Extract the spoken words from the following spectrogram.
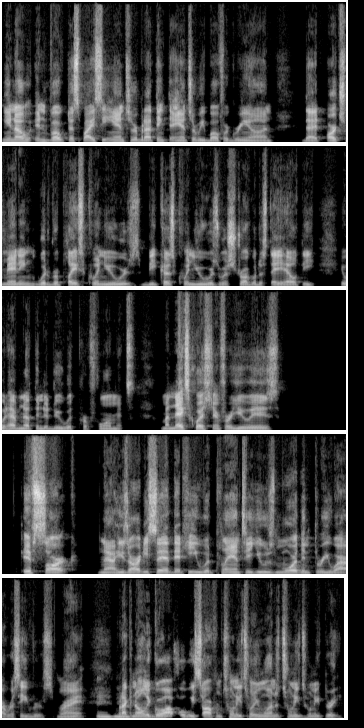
you know, invoked a spicy answer, but I think the answer we both agree on that Arch Manning would replace Quinn Ewers because Quinn Ewers would struggle to stay healthy. It would have nothing to do with performance. My next question for you is if Sark, now he's already said that he would plan to use more than three wide receivers, right? Mm-hmm. But I mm-hmm. can only go off what we saw from 2021 to 2023.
